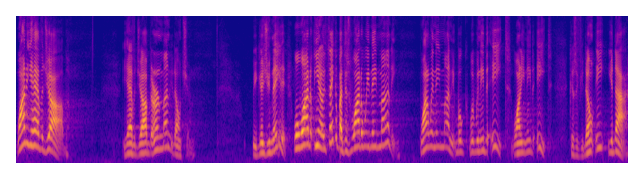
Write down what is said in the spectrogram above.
Why do you have a job? You have a job to earn money, don't you? Because you need it. Well, why do, you know, think about this. Why do we need money? Why do we need money? Well, we need to eat. Why do you need to eat? Because if you don't eat, you die.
